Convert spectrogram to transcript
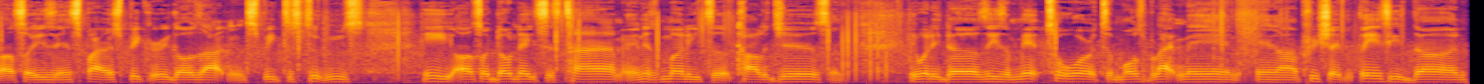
Also, he's an inspired speaker. He goes out and speaks to students. He also donates his time and his money to colleges and what he does. He's a mentor to most black men, and I appreciate the things he's done.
